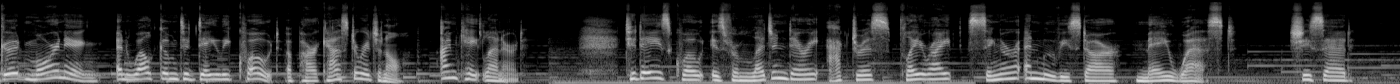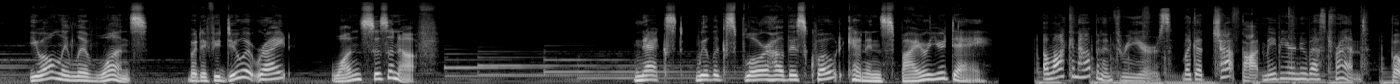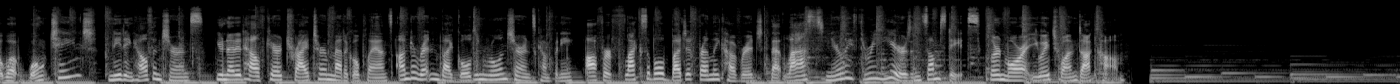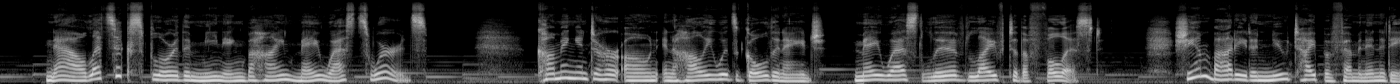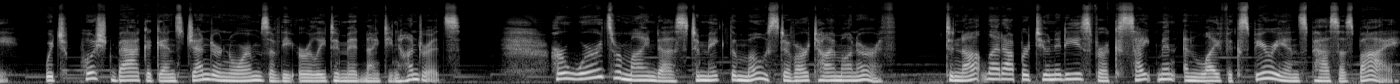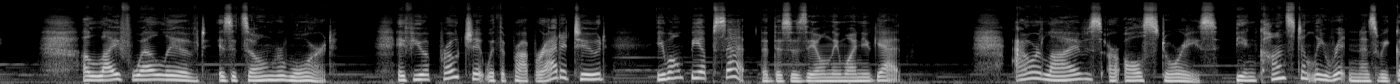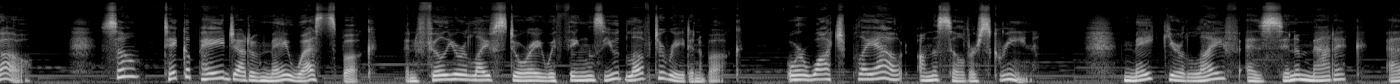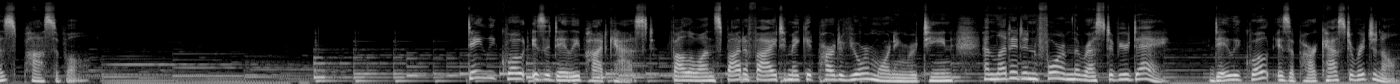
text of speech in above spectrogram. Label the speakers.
Speaker 1: Good morning, and welcome to Daily Quote, a Parcast original. I'm Kate Leonard. Today's quote is from legendary actress, playwright, singer, and movie star Mae West. She said, You only live once, but if you do it right, once is enough. Next, we'll explore how this quote can inspire your day.
Speaker 2: A lot can happen in three years, like a chatbot may be your new best friend. But what won't change? Needing health insurance. United Healthcare Tri Term Medical Plans, underwritten by Golden Rule Insurance Company, offer flexible, budget friendly coverage that lasts nearly three years in some states. Learn more at uh1.com.
Speaker 1: Now, let's explore the meaning behind Mae West's words. Coming into her own in Hollywood's golden age, Mae West lived life to the fullest. She embodied a new type of femininity, which pushed back against gender norms of the early to mid 1900s. Her words remind us to make the most of our time on Earth, to not let opportunities for excitement and life experience pass us by. A life well lived is its own reward. If you approach it with the proper attitude, you won't be upset that this is the only one you get. Our lives are all stories, being constantly written as we go. So take a page out of Mae West's book and fill your life story with things you'd love to read in a book or watch play out on the silver screen. Make your life as cinematic as possible. Daily Quote is a daily podcast. Follow on Spotify to make it part of your morning routine and let it inform the rest of your day. Daily Quote is a Parcast original.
